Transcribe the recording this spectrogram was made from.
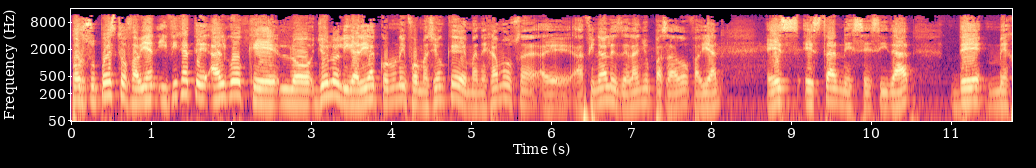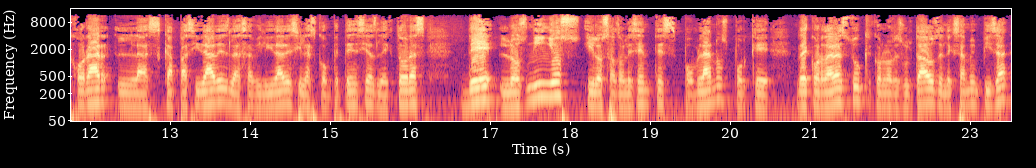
Por supuesto, Fabián. Y fíjate algo que lo yo lo ligaría con una información que manejamos a, eh, a finales del año pasado, Fabián, es esta necesidad de mejorar las capacidades, las habilidades y las competencias lectoras de los niños y los adolescentes poblanos, porque recordarás tú que con los resultados del examen PISA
